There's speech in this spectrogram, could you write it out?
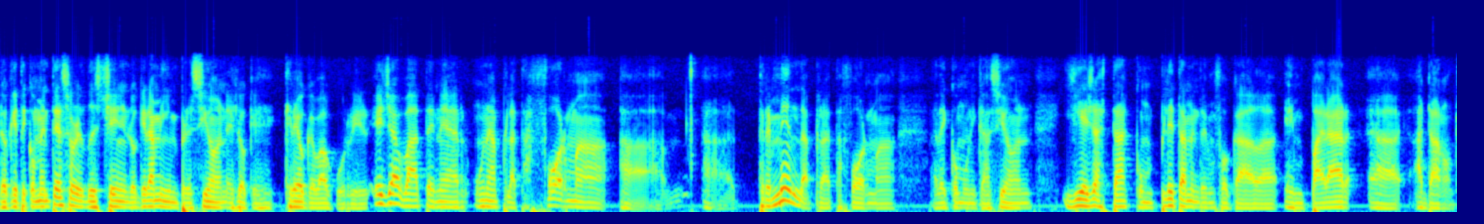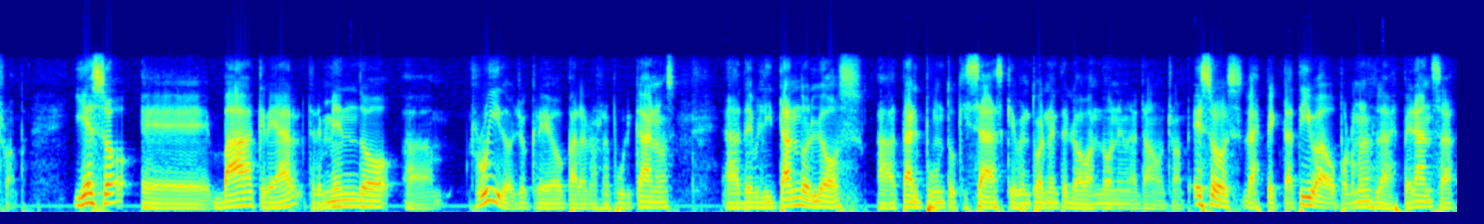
lo que te comenté sobre Liz Cheney, lo que era mi impresión, es lo que creo que va a ocurrir. Ella va a tener una plataforma, ah, ah, tremenda plataforma de comunicación, y ella está completamente enfocada en parar ah, a Donald Trump. Y eso eh, va a crear tremendo ruido, yo creo, para los republicanos Debilitándolos a tal punto quizás que eventualmente lo abandonen a Donald Trump. Eso es la expectativa o por lo menos la esperanza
